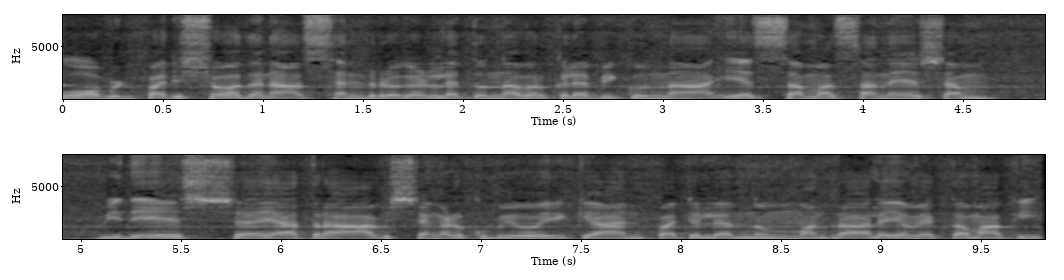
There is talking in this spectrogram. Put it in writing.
കോവിഡ് പരിശോധനാ സെന്ററുകളിലെത്തുന്നവർക്ക് ലഭിക്കുന്ന എസ് എം എസ് സന്ദേശം വിദേശയാത്ര ആവശ്യങ്ങൾക്ക് ഉപയോഗിക്കാൻ പറ്റില്ലെന്നും മന്ത്രാലയം വ്യക്തമാക്കി.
